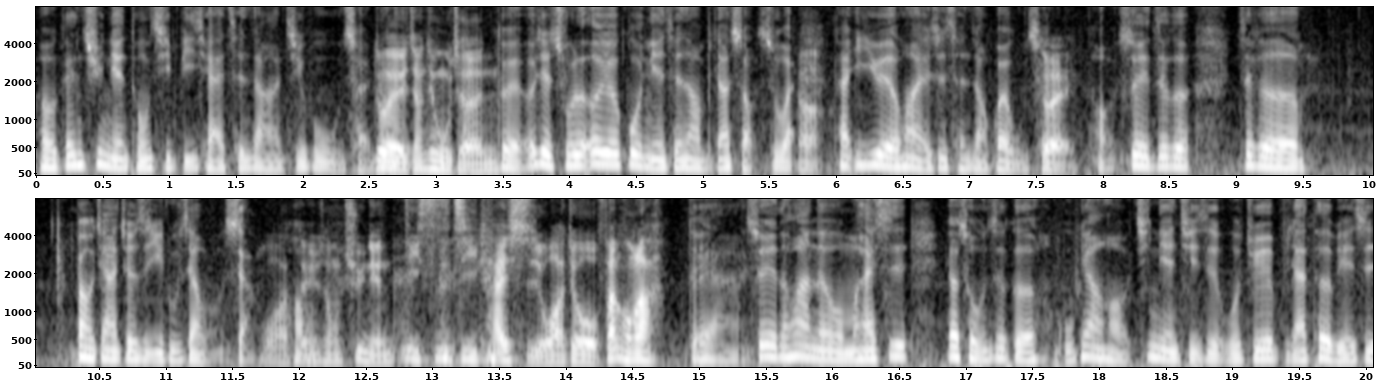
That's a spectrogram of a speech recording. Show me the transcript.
哦，跟去年同期比起来，成长了几乎五成，对，将近五成，对，而且除了二月过年成长比较少之外，啊，它一月的话也是成长快五成，对，好，所以这个这个报价就是一路在往上，哇，等于从去年第四季开始，哇，就翻红了。对啊，所以的话呢，我们还是要从这个股票哈。今年其实我觉得比较特别，是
